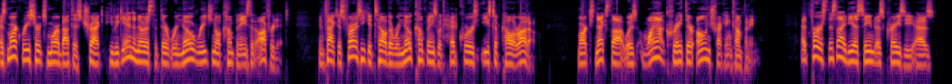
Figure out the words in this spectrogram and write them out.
As Mark researched more about this trek, he began to notice that there were no regional companies that offered it. In fact, as far as he could tell, there were no companies with headquarters east of Colorado. Mark's next thought was why not create their own trekking company? At first, this idea seemed as crazy as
